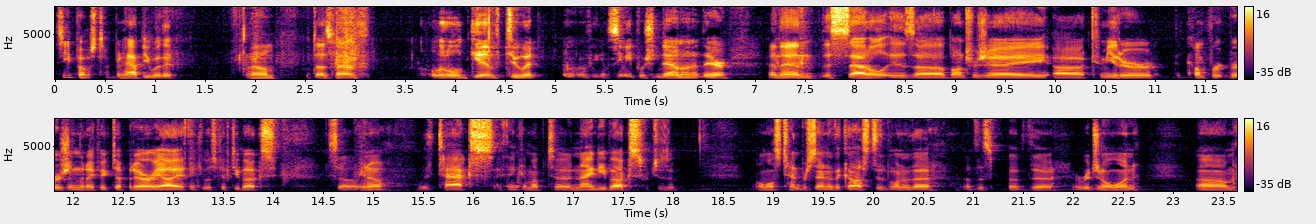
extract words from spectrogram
seat post. I've been happy with it. Um, it does have a little give to it. I don't know if you can see me pushing down on it there. And then this saddle is a Bontrager uh, commuter comfort version that I picked up at REI. I think it was 50 bucks. So, you know, with tax, I think I'm up to 90 bucks, which is a, almost 10% of the cost of one of the of this of the original one. Um,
